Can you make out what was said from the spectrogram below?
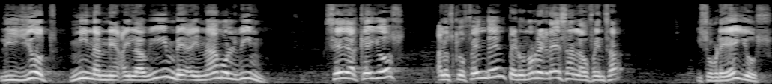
Liyot mina ne'ailavim be'enam olvim. Sé de aquellos a los que ofenden, pero no regresan la ofensa. Y sobre ellos,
